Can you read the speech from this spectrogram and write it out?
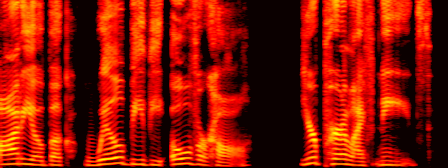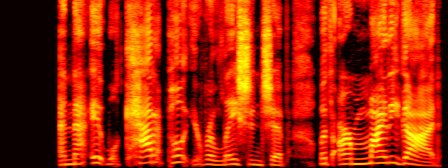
audiobook will be the overhaul your prayer life needs, and that it will catapult your relationship with our mighty God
